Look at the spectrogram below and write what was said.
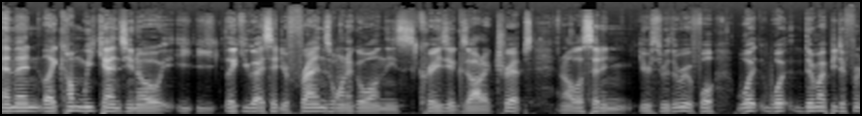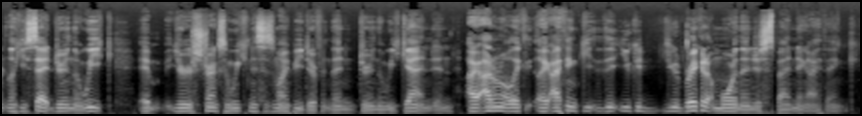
And then like come weekends, you know, y- y- like you guys said, your friends want to go on these crazy exotic trips, and all of a sudden you're through the roof. Well, what what there might be different, like you said, during the week, it, your strengths and weaknesses might be different than during the weekend. And I, I don't know, like like I think y- that you could you could break it up more than just spending. I think.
